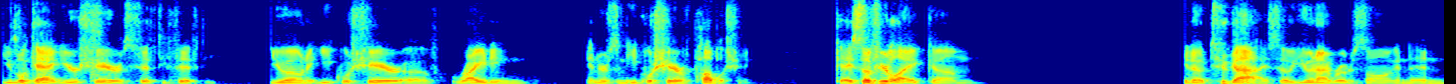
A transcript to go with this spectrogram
you look at your share as 50-50 you own an equal share of writing and there's an equal share of publishing. Okay so if you're like um you know two guys so you and i wrote a song and then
